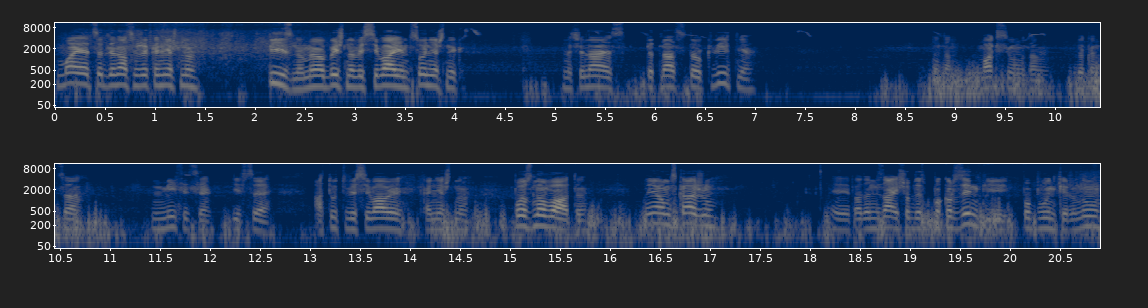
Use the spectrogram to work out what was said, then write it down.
Має це для нас вже, звісно, пізно. Ми обично висіваємо соняшник починає з 15 квітня. Ну там максимум там до кінця місяця і все. А тут висівали, звісно, поздновато. Ну я вам скажу, е, правда не знаю, що буде по корзинці і по бункеру. Ну,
